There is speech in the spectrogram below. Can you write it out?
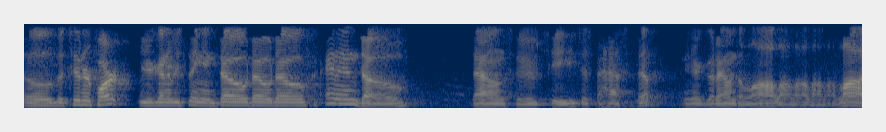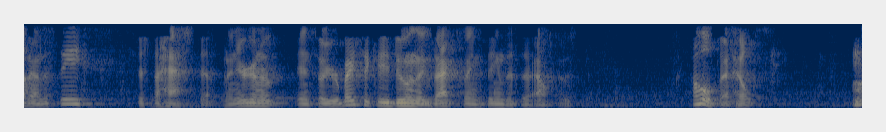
So the tenor part, you're going to be singing do, do, do, and then do, down to ti, just a half step. Then you go down to la, la, la, la, la, la, down to C, just a half step. And you're going to, and so you're basically doing the exact same thing that the altos do. I hope that helps.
